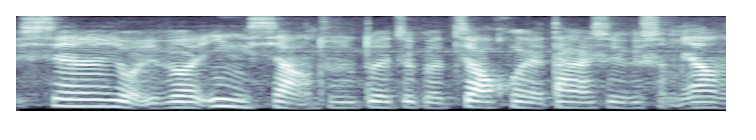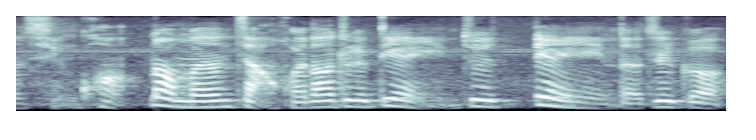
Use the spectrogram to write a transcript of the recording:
先有一个印象，就是对这个教会大概是一个什么样的情况。那我们讲回到这个电影，就电影的这个。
